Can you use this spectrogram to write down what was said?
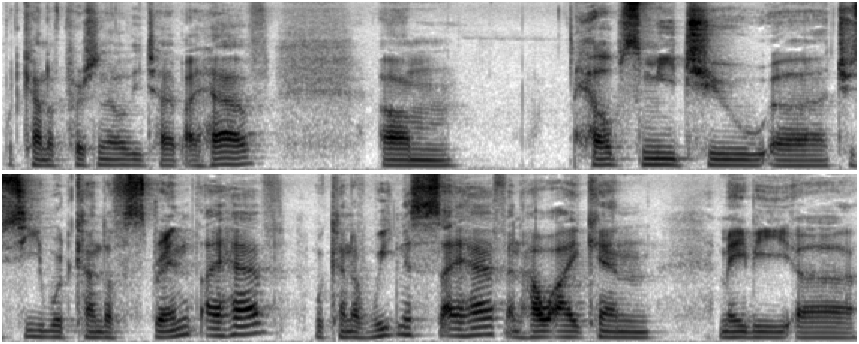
what kind of personality type I have, um, helps me to uh, to see what kind of strength I have, what kind of weaknesses I have, and how I can maybe uh,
